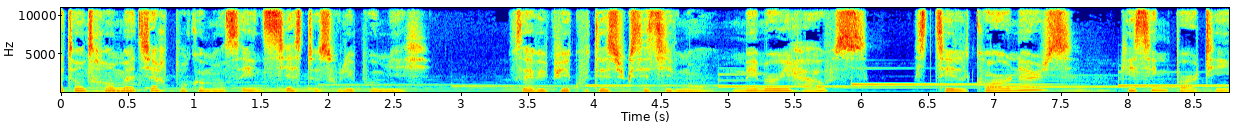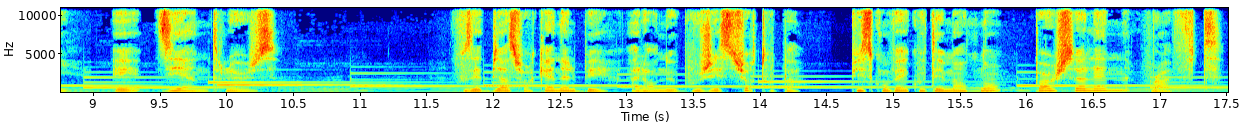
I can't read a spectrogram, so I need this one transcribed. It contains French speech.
fait entrer en matière pour commencer une sieste sous les pommiers. Vous avez pu écouter successivement Memory House, Still Corners, Kissing Party et The Antlers. Vous êtes bien sur Canal B, alors ne bougez surtout pas, puisqu'on va écouter maintenant Porcelain Raft.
